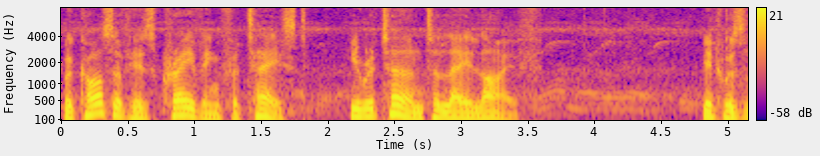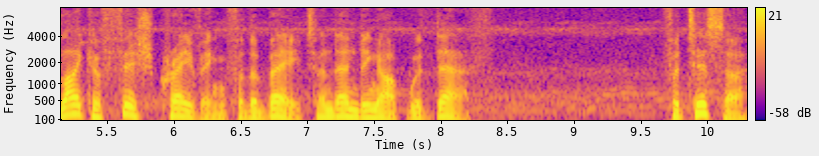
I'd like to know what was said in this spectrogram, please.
Because of his craving for taste, he returned to lay life. It was like a fish craving for the bait and ending up with death. For Tissa,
